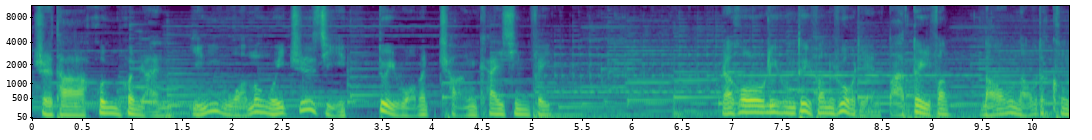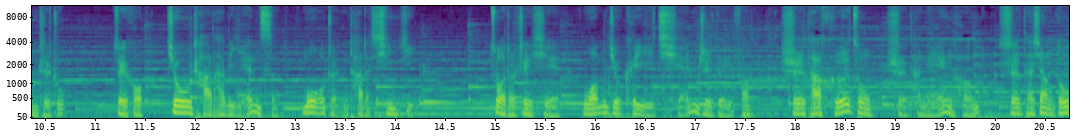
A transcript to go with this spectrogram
使他昏昏然引我们为知己，对我们敞开心扉，然后利用对方的弱点，把对方牢牢地控制住，最后纠察他的言辞，摸准他的心意。做到这些，我们就可以钳制对方，使他合纵，使他连横，使他向东，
